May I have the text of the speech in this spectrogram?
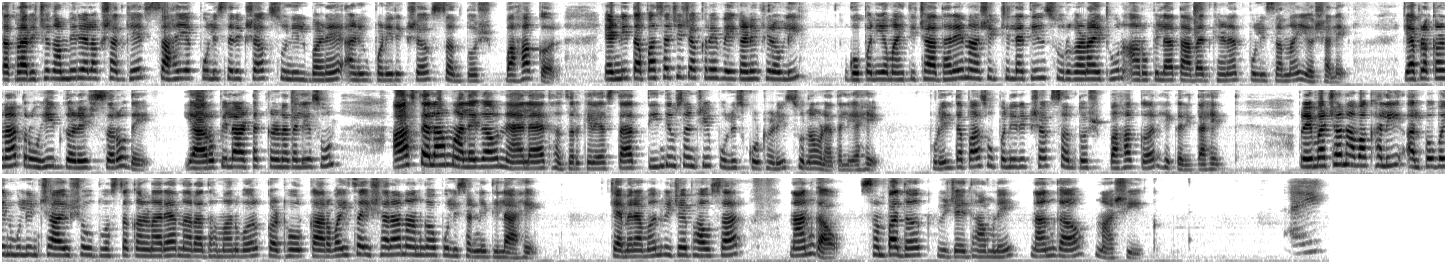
तक्रारीचे गांभीर्य लक्षात घेत सहाय्यक पोलीस निरीक्षक सुनील बढे आणि उपनिरीक्षक संतोष बहाकर यांनी तपासाची चक्रे वेगाने फिरवली. गोपनीय माहितीच्या आधारे नाशिक जिल्ह्यातील सुरगाणा येथून आरोपीला ताब्यात घेण्यात पोलिसांना यश आले. या प्रकरणात रोहित गणेश सरोदे या आरोपीला अटक करण्यात आली असून आज त्याला मालेगाव न्यायालयात हजर केले असता तीन दिवसांची पोलीस कोठडी सुनावण्यात आली आहे. पुढील तपास उपनिरीक्षक संतोष बहाकर हे करीत आहेत. प्रेमाच्या नावाखाली अल्पवयीन मुलींचे आयुष्य उद्ध्वस्त करणाऱ्या नराधमांवर कठोर कारवाईचा इशारा नांदगाव पोलिसांनी दिला आहे. कॅमेरामन विजय भावसार नांदगाव. संपादक विजय धामणे नांदगाव नाशिक.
